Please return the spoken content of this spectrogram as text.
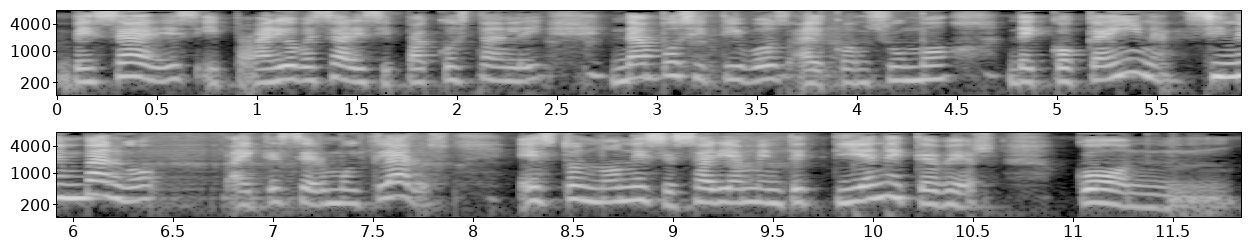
Besares y Mario Besares y Paco Stanley dan positivos al consumo de cocaína. Sin embargo, hay que ser muy claros, esto no necesariamente tiene que ver con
